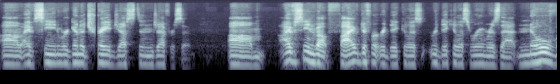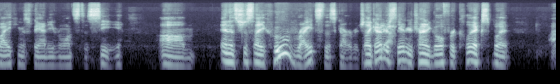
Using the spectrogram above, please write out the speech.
Um, I've seen we're gonna trade Justin Jefferson. Um, I've seen about five different ridiculous, ridiculous rumors that no Vikings fan even wants to see. Um, and it's just like, who writes this garbage? Like, I Yeah. understand you're trying to go for clicks, but I,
